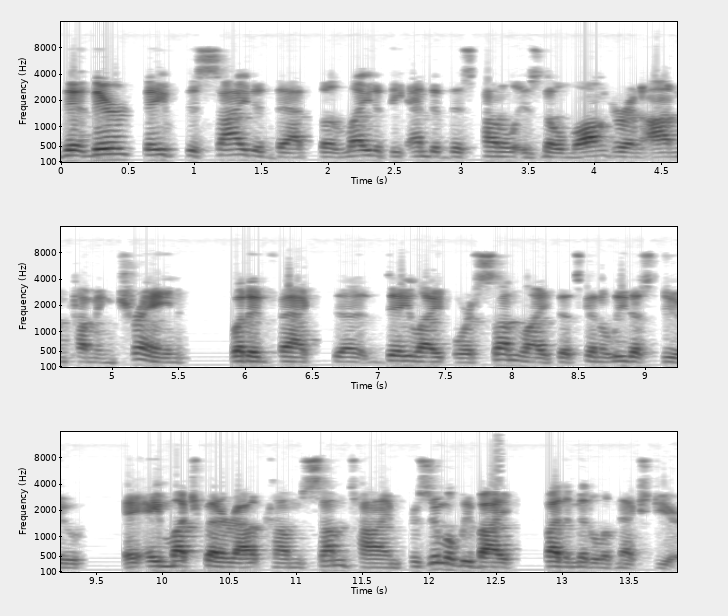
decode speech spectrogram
they're, they have decided that the light at the end of this tunnel is no longer an oncoming train, but in fact, uh, daylight or sunlight that's going to lead us to a, a much better outcome sometime, presumably by, by the middle of next year.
